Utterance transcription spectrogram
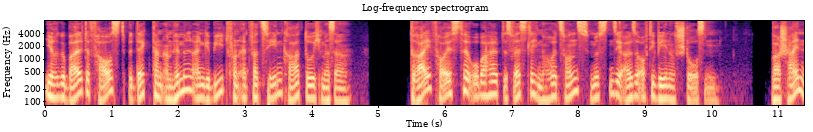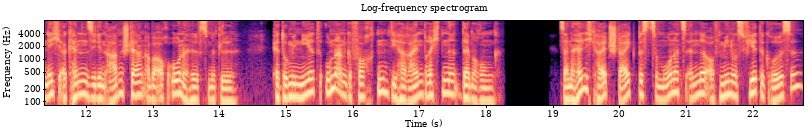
Ihre geballte Faust bedeckt dann am Himmel ein Gebiet von etwa 10 Grad Durchmesser. Drei Fäuste oberhalb des westlichen Horizonts müssten sie also auf die Venus stoßen. Wahrscheinlich erkennen sie den Abendstern aber auch ohne Hilfsmittel. Er dominiert unangefochten die hereinbrechende Dämmerung. Seine Helligkeit steigt bis zum Monatsende auf minus vierte Größe,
